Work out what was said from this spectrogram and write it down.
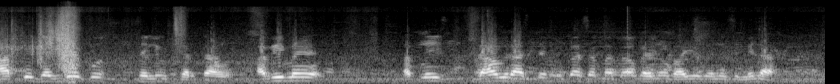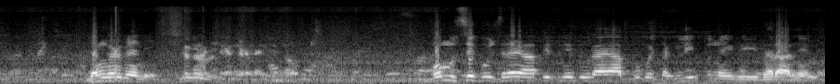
आपके जज्बे को सैल्यूट करता हूँ। अभी मैं अपने गाँव में रास्ते में रुका, सब माताओं, बहनों, भाइयों, बहनों से मिला। में नहीं। वो मुझसे पूछ रहे, आप इतनी दूर आए, आपको कोई तकलीफ़ तो नहीं हुई इधर आने में?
